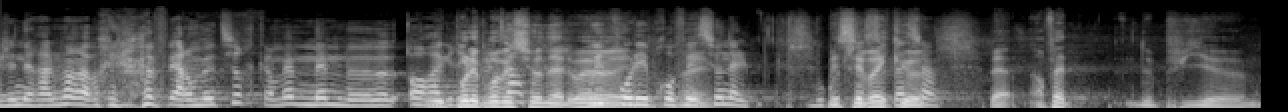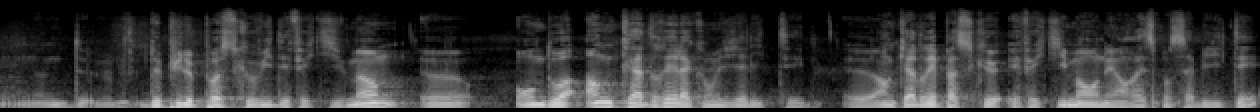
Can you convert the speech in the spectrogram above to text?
généralement après la fermeture, quand même, même hors oui, Pour les professionnels, oui. pour les professionnels. Mais c'est vrai que, ben, en fait, depuis, depuis le post-Covid, effectivement, on doit encadrer la convivialité. Euh, encadrer parce qu'effectivement, on est en responsabilité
